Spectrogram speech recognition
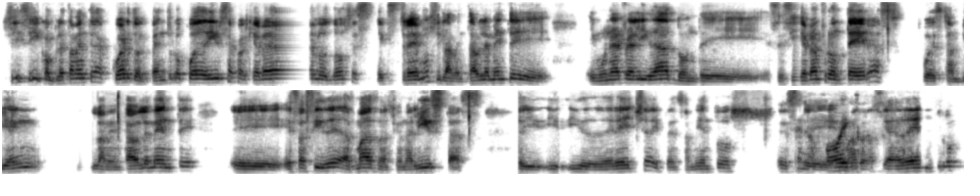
Sí, sí, completamente de acuerdo. El péndulo puede irse a cualquiera de los dos extremos y lamentablemente en una realidad donde se cierran fronteras, pues también lamentablemente eh, esas ideas más nacionalistas, y, de derecha y pensamientos este, más hacia adentro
